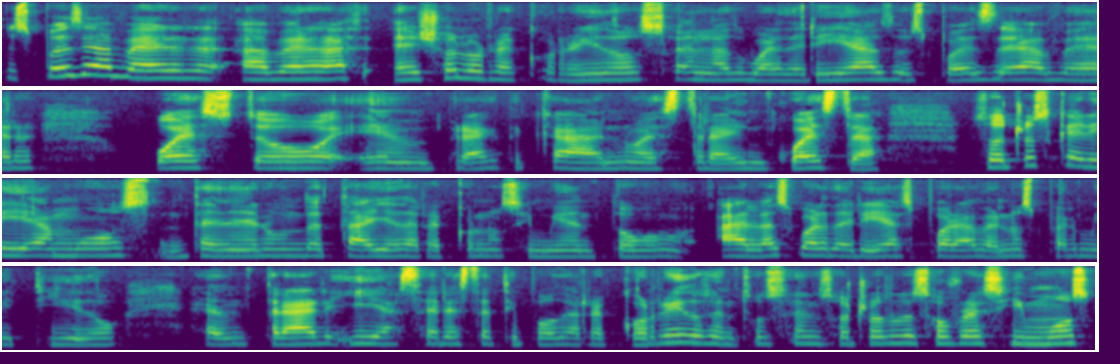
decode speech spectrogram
Después de haber, haber hecho los recorridos en las guarderías, después de haber puesto en práctica nuestra encuesta. Nosotros queríamos tener un detalle de reconocimiento a las guarderías por habernos permitido entrar y hacer este tipo de recorridos. Entonces nosotros les ofrecimos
